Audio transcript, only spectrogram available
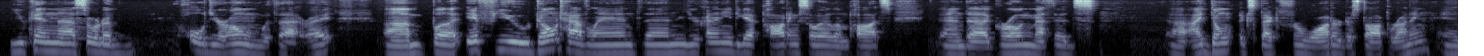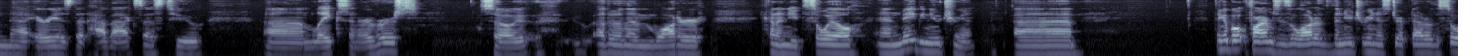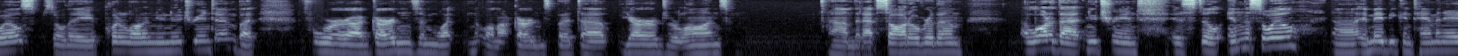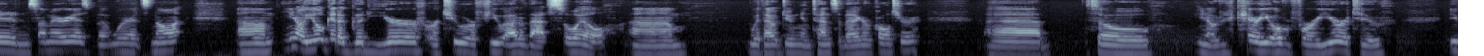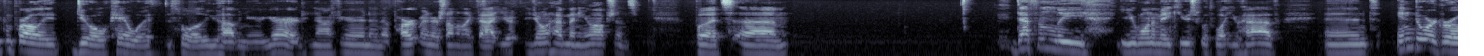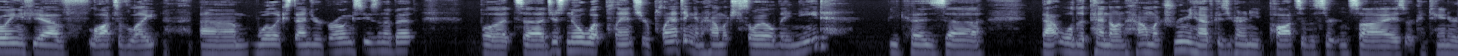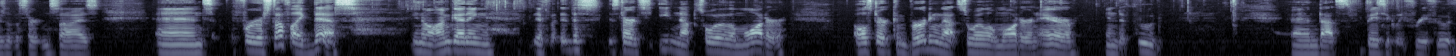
you can uh, sort of hold your own with that, right? Um, but if you don't have land, then you're going to need to get potting soil and pots and uh, growing methods uh, I don't expect for water to stop running in uh, areas that have access to um, lakes and rivers. So, other than water, kind of need soil and maybe nutrient. Uh, thing about farms is a lot of the nutrient is stripped out of the soils, so they put a lot of new nutrient in. But for uh, gardens and what, well, not gardens, but uh, yards or lawns um, that have sod over them, a lot of that nutrient is still in the soil. Uh, it may be contaminated in some areas, but where it's not, um, you know, you'll get a good year or two or few out of that soil um, without doing intensive agriculture. Uh, so, you know, to carry over for a year or two, you can probably do okay with the soil you have in your yard. Now, if you're in an apartment or something like that, you, you don't have many options. But um, definitely you want to make use with what you have. And indoor growing, if you have lots of light, um, will extend your growing season a bit but uh, just know what plants you're planting and how much soil they need because uh, that will depend on how much room you have because you're going to need pots of a certain size or containers of a certain size. And for stuff like this, you know, I'm getting, if this starts eating up soil and water, I'll start converting that soil and water and air into food. And that's basically free food.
